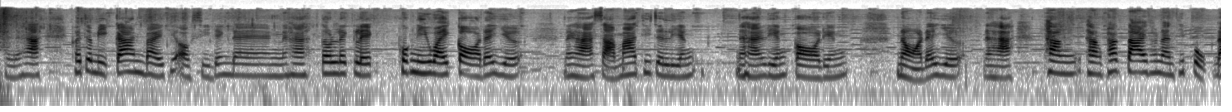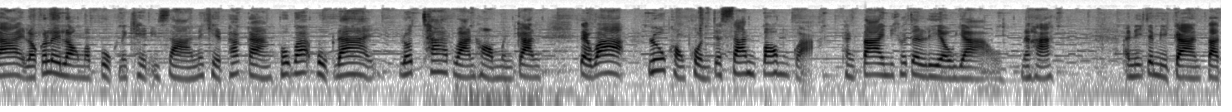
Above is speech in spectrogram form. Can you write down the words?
เห็นไหมคะเขาจะมีก้านใบที่ออกสีแดงๆนะคะต้นเล็กๆ พวกนี้ไว้กอได้เยอะนะคะ สามารถที่จะเลี้ยงนะคะเลี้ยงกอเลี้ยง หน่อได้เยอะนะคะทางทางภาคใต้เท่านั้นที่ปลูกได้ เราก็เลยลองมาปลูกในเขตอีสานในเขตภาคกลาง พบว่าปลูกได้รสชาติหวานหอมเหมือนกัน แต่ว่าลูกของผลจะสั้นป้อมกว่า ทางใต้นี่เขาจะเรียวยาวนะคะ อันนี้จะมีการตัด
